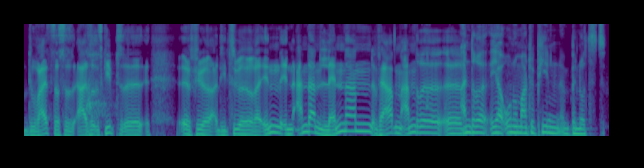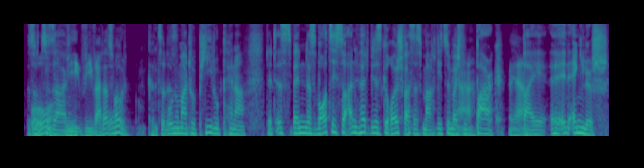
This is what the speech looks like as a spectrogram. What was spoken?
Du weißt, dass es, also es gibt äh, äh, für die ZuhörerInnen, in anderen Ländern werden andere. Äh, andere, ja, Onomatopien benutzt, sozusagen. Oh, wie, wie war das Oh, Wort? Kannst du das? Onomatopie, du Penner. Das ist, wenn das Wort sich so anhört wie das Geräusch, was es macht, wie zum Beispiel Ja. Bark Ja. bei äh, in Englisch.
